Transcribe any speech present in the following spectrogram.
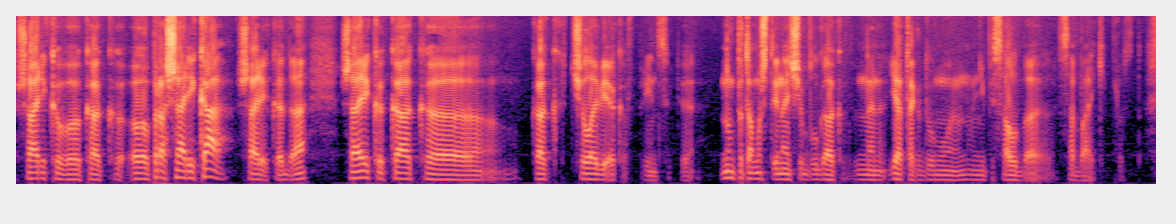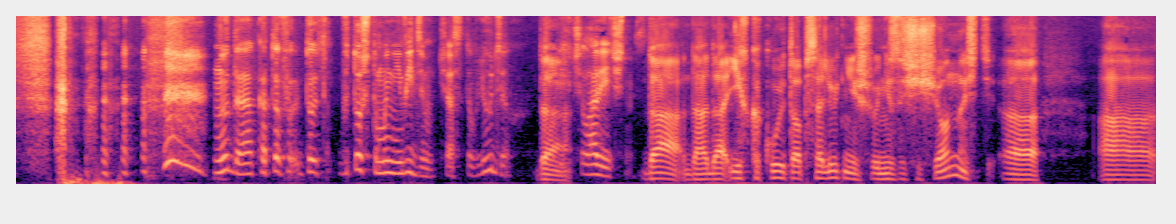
Шарикова как... э, про Шарика, Шарика, да, Шарика как, э, как человека, в принципе. Ну, потому что иначе Булгаков, наверное, я так думаю, ну, не писал бы о собаке просто. Ну да, котов- то есть то, что мы не видим часто в людях, Да. их человечность. Да, да, да, их какую-то абсолютнейшую незащищенность, э, а,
